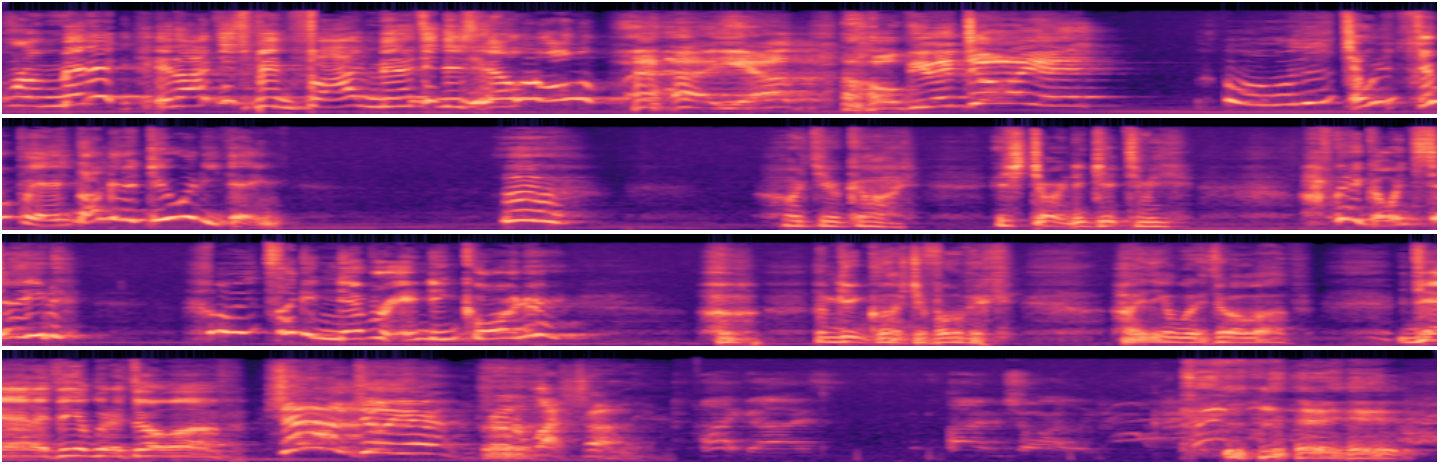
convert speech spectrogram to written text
over a minute, and I have to spend five minutes in this hellhole? yep. I hope you enjoy it. Oh, this is so stupid. It's not gonna do anything. Oh, dear God. It's starting to get to me. I'm gonna go insane. It's like a never ending corner. I'm getting claustrophobic. I think I'm gonna throw up. Dad, I think I'm gonna throw up. Shut up, Junior. I'm trying to watch Charlie. Hi guys, I'm Charlie.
